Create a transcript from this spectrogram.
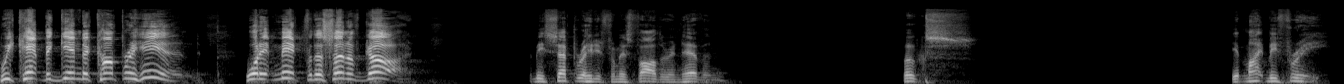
We can't begin to comprehend what it meant for the Son of God to be separated from his Father in heaven. Folks, it might be free.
